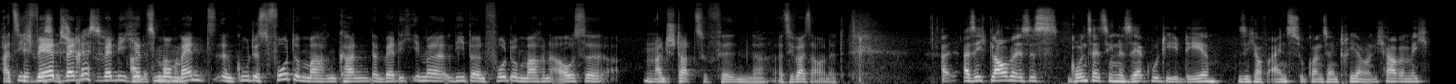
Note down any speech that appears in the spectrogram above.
also ich werde, wenn, wenn, ich jetzt im Moment ein gutes Foto machen kann, dann werde ich immer lieber ein Foto machen, außer hm. anstatt zu filmen. Ne? Also ich weiß auch nicht. Also ich glaube, es ist grundsätzlich eine sehr gute Idee, sich auf eins zu konzentrieren. Und ich habe mich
